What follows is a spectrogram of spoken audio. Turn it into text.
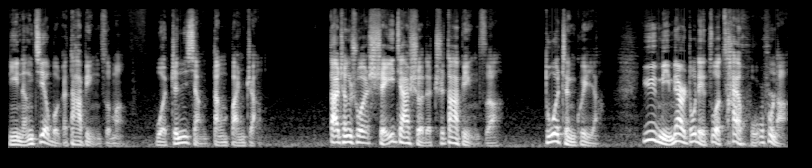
你能借我个大饼子吗？我真想当班长。”大成说：“谁家舍得吃大饼子啊？”多珍贵呀！玉米面都得做菜糊糊呢。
